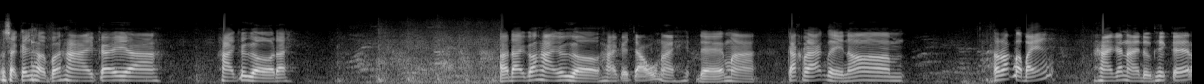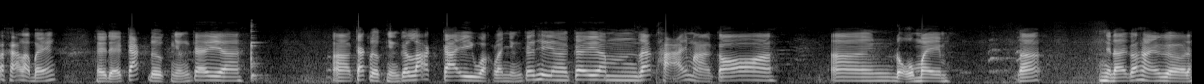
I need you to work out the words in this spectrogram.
Nó sẽ kết hợp với hai cái hai cái g đây. Ở đây có hai cái g, hai cái chấu này để mà cắt rác thì nó nó rất là bén hai cái này được thiết kế là khá là bén thì để cắt được những cái à, à, cắt được những cái lá cây hoặc là những cái cái um, rác thải mà có à, độ mềm. Đó. Thì đây có hai g đây.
